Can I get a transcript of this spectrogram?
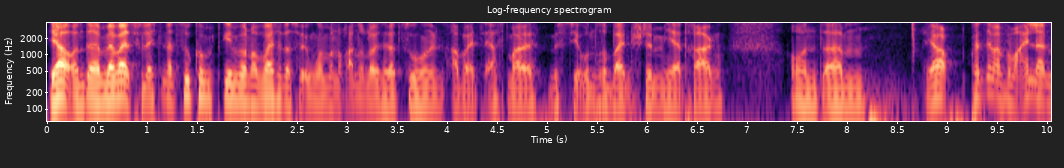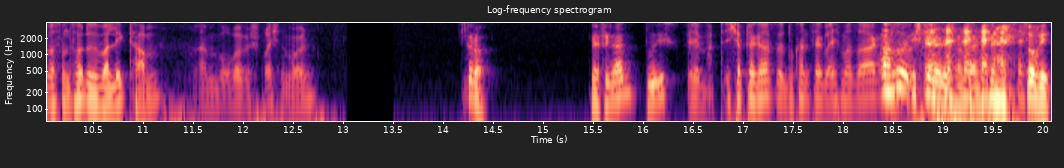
Ja, und äh, wer weiß, vielleicht in der Zukunft gehen wir noch weiter, dass wir irgendwann mal noch andere Leute dazu holen. Aber jetzt erstmal müsst ihr unsere beiden Stimmen hier ertragen. Und ähm, ja, du kannst ja einfach mal einleiten, was wir uns heute überlegt haben, ähm, worüber wir sprechen wollen. Genau. Wer fängt an? Du, ich? Äh, ich habe da gesagt, du kannst ja gleich mal sagen. Achso, ich kann ja gleich mal sagen. Nein, sorry.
